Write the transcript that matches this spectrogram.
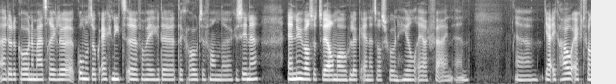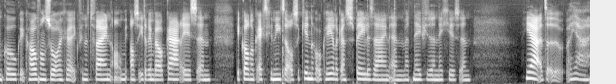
uh, door de coronamaatregelen, kon het ook echt niet uh, vanwege de, de grootte van de gezinnen. En nu was het wel mogelijk en het was gewoon heel erg fijn. En uh, ja, ik hou echt van koken, ik hou van zorgen. Ik vind het fijn als iedereen bij elkaar is. En ik kan ook echt genieten als de kinderen ook heerlijk aan het spelen zijn. En met neefjes en nichtjes. En ja, het, ja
